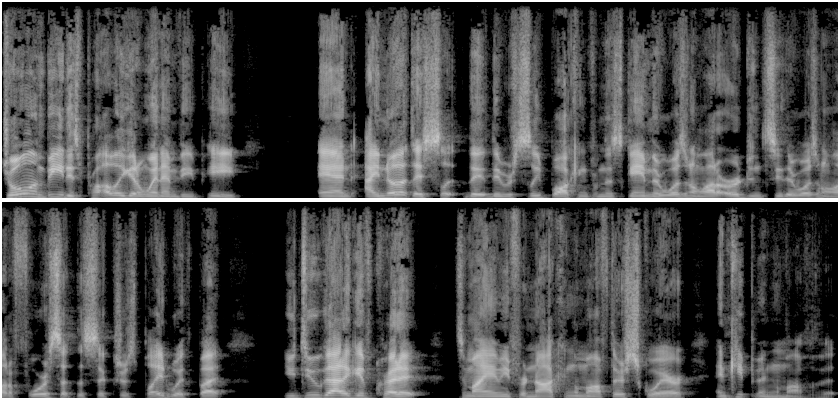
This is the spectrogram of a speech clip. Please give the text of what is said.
Joel Embiid is probably going to win MVP, and I know that they, they they were sleepwalking from this game. There wasn't a lot of urgency. There wasn't a lot of force that the Sixers played with, but you do got to give credit to Miami for knocking them off their square and keeping them off of it.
